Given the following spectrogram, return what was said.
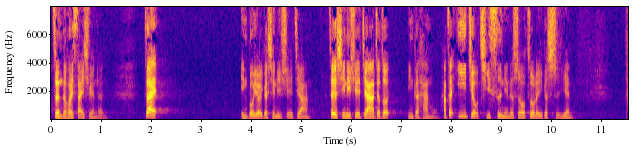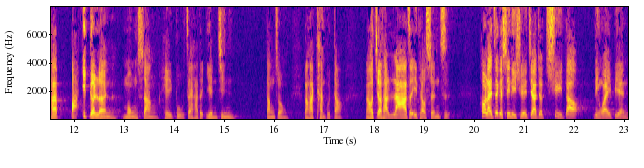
真的会筛选人。在英国有一个心理学家，这个心理学家叫做英格汉姆，他在一九七四年的时候做了一个实验，他把一个人蒙上黑布在他的眼睛当中，让他看不到，然后叫他拉着一条绳子，后来这个心理学家就去到另外一边。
